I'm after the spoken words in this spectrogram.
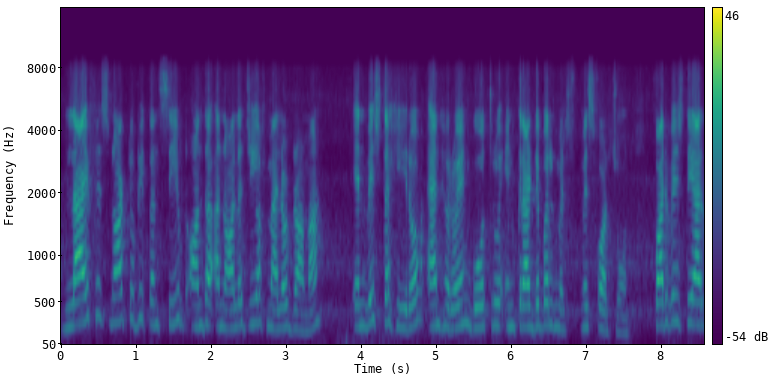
Life is not to be conceived on the analogy of melodrama in which the hero and heroine go through incredible misfortune, for which they are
